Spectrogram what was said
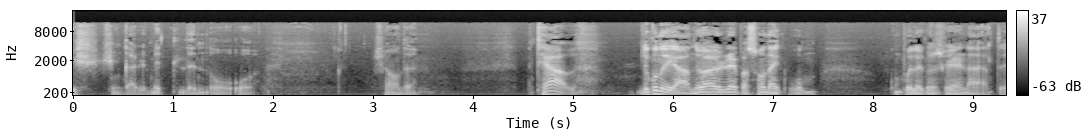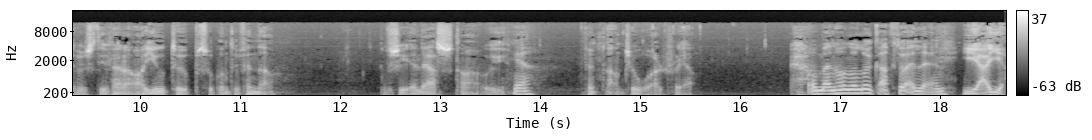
iskinger i middelen, og, og så det. Men til, er, nu kunne jeg, ja, nu har jeg repet sånn jeg om, om Bullergårdsferierna at hvis de färre av Youtube så kunne de finne hvis jeg är da i ja. 15-20 år tror jag. Ja. Och men hon er lika aktuell enn? Ja, ja.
